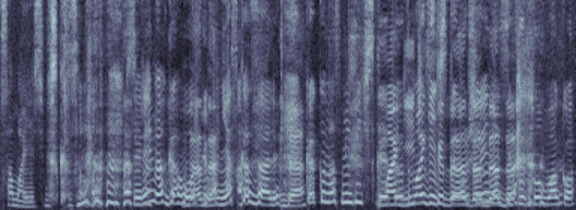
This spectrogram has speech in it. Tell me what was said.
сама я себе сказала. Все время оговорками мне сказали. Как у нас мифическое магическое мышление сидит глубоко.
